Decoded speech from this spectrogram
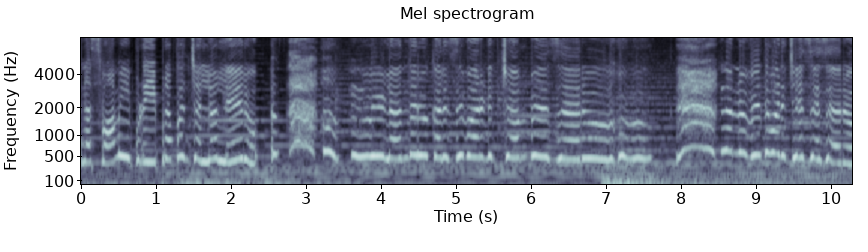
నా స్వామి ఇప్పుడు ఈ ప్రపంచంలో లేరు. వీళ్ళందరూ కలిసి వారిని చంపేశారు. నన్ను విధవని చేసేశారు.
